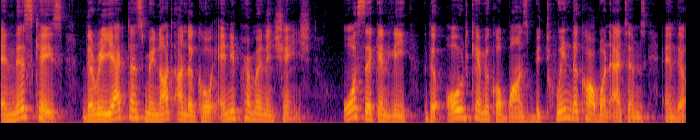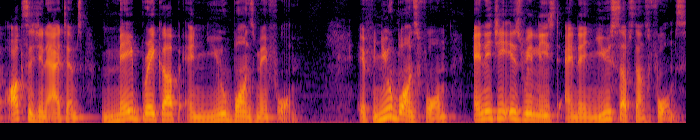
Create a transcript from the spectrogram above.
in this case, the reactants may not undergo any permanent change, or secondly, the old chemical bonds between the carbon atoms and the oxygen atoms may break up and new bonds may form. If new bonds form, energy is released and a new substance forms.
